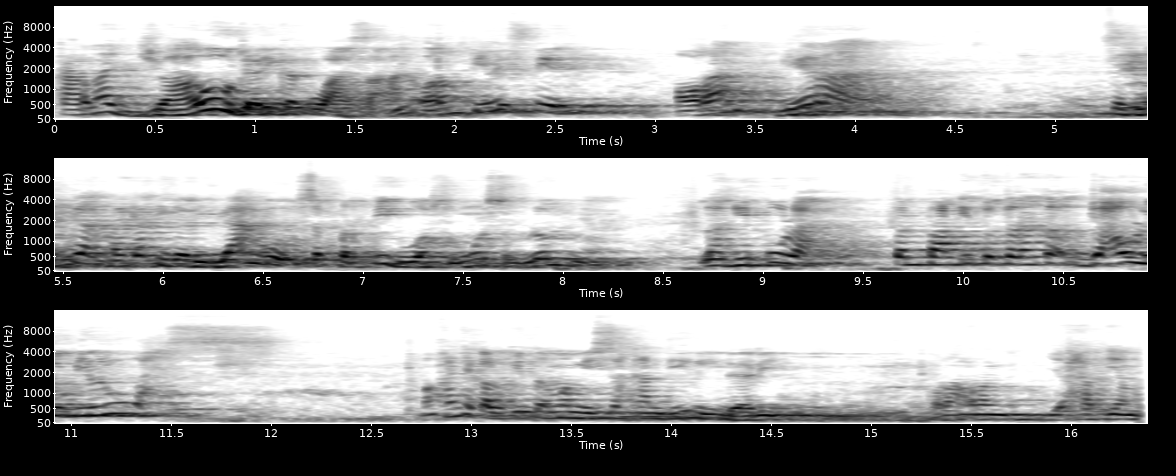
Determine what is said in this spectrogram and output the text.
Karena jauh dari kekuasaan orang Filistin, orang Gerar. Sehingga mereka tidak diganggu seperti dua sumur sebelumnya. Lagi pula tempat itu ternyata jauh lebih luas. Makanya kalau kita memisahkan diri dari orang-orang jahat yang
